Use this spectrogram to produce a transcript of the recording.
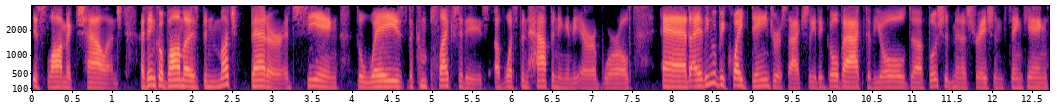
Islamic challenge. I think Obama has been much better at seeing the ways, the complexities of what's been happening in the Arab world. And I think it would be quite dangerous, actually, to go back to the old uh, Bush administration thinking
